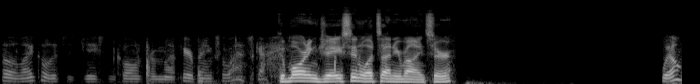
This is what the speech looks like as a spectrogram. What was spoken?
Hello, Michael. This is Jason calling from uh, Fairbanks, Alaska. Good morning, Jason. What's on your mind, sir? Well,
